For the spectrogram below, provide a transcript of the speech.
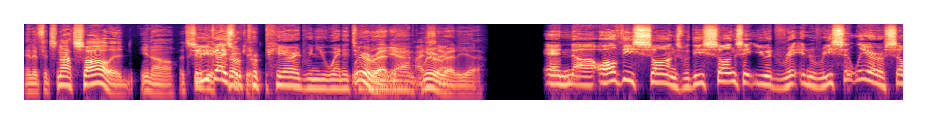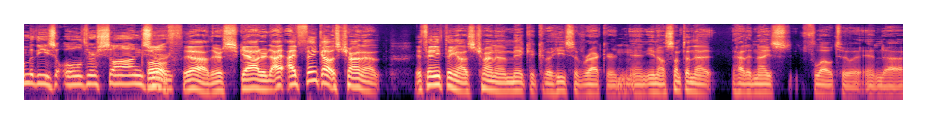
And if it's not solid, you know, it's so you guys were prepared when you went into we were ready. Yeah, I'd we were say. ready. Yeah. And uh, all these songs were these songs that you had written recently, or some of these older songs? or- Both, yeah, they're scattered. I, I think I was trying to, if anything, I was trying to make a cohesive record Mhm. and you know something that had a nice flow to it. And uh,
